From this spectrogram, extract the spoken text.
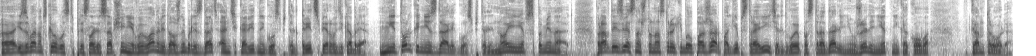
А, из Ивановской области прислали сообщение. В Иванове должны были сдать антиковидный госпиталь 31 декабря. Не только не сдали госпиталь, но и не вспоминают. Правда, известно, что на стройке был пожар, погиб строитель, двое пострадали. Неужели нет никакого контроля?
